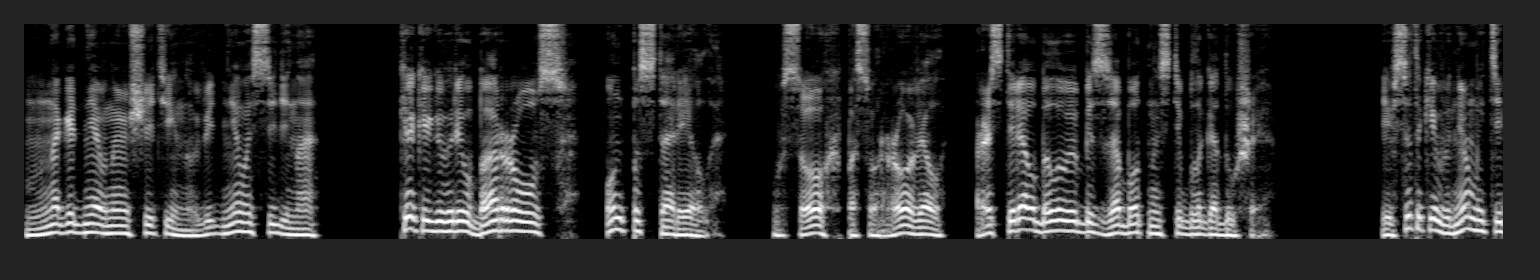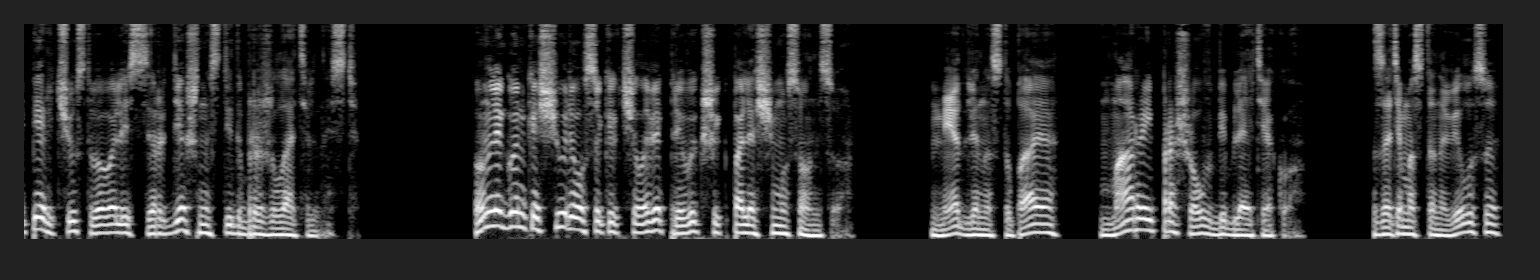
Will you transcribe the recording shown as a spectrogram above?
многодневную щетину, виднелась седина. Как и говорил Барроуз, он постарел, усох, посуровел, растерял былую беззаботность и благодушие. И все-таки в нем и теперь чувствовались сердечность и доброжелательность. Он легонько щурился, как человек, привыкший к палящему солнцу. Медленно ступая, Марой прошел в библиотеку. Затем остановился,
